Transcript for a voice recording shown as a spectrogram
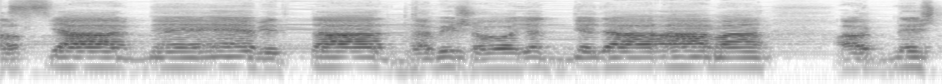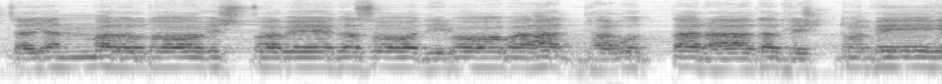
अस्याग्ने वित्ताद्धविषो यद्यजाम। अग्निश्च यन्मरुतो विश्ववेदसो दिवो वहध्व उत्तरादधिष्णुभिः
